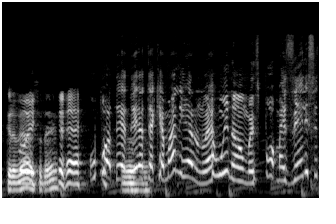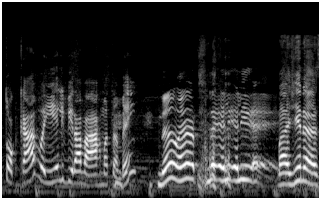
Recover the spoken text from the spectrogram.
escreveu Foi. isso daí? O poder dele até que é maneiro, não é ruim não, mas pô, mas ele se tocava e ele virava arma também? Não, é. Ele. ele é, Imagina,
